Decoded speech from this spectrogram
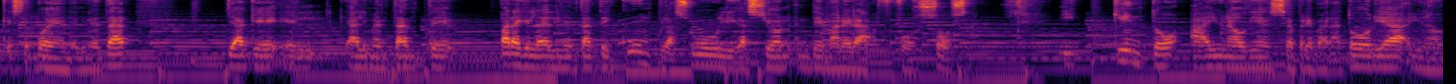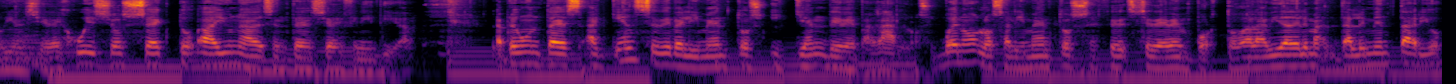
que se pueden decretar, ya que el alimentante para que el alimentante cumpla su obligación de manera forzosa. Y quinto, hay una audiencia preparatoria y una audiencia de juicio. Sexto, hay una sentencia definitiva. La pregunta es, ¿a quién se debe alimentos y quién debe pagarlos? Bueno, los alimentos se deben por toda la vida del alimentario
